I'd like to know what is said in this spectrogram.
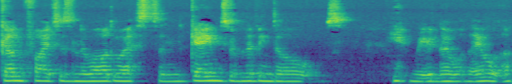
gunfighters in the Wild West, and games with living dolls. We know what they all are.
